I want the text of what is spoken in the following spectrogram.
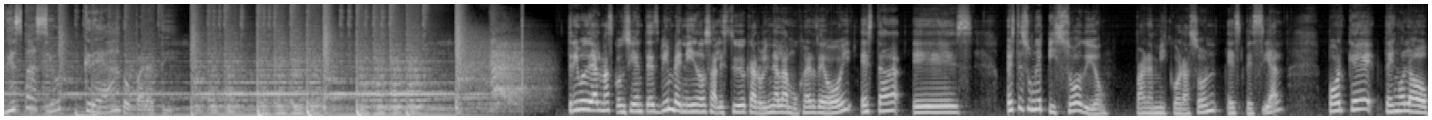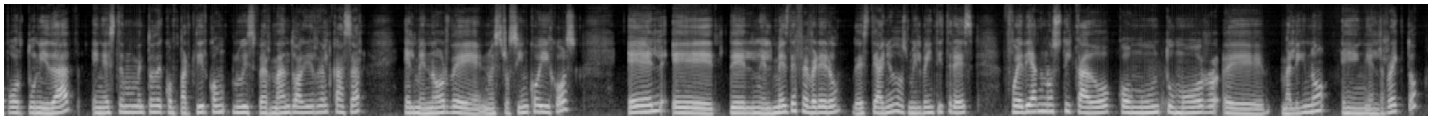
Un espacio creado para ti. Tribu de Almas Conscientes, bienvenidos al estudio de Carolina, la mujer de hoy. Esta es, este es un episodio para mi corazón especial porque tengo la oportunidad en este momento de compartir con Luis Fernando Aguirre Alcázar, el menor de nuestros cinco hijos. Él, eh, en el mes de febrero de este año 2023, fue diagnosticado con un tumor eh, maligno en el recto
